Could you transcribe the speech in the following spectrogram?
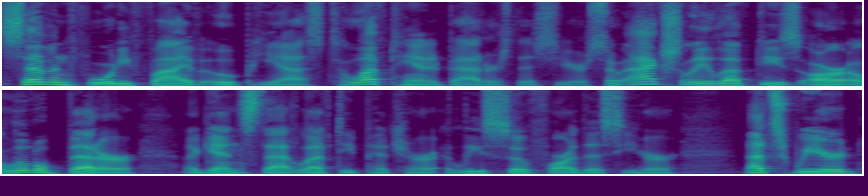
745 OPS to left handed batters this year. So actually, lefties are a little better against that lefty pitcher, at least so far this year. That's weird.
